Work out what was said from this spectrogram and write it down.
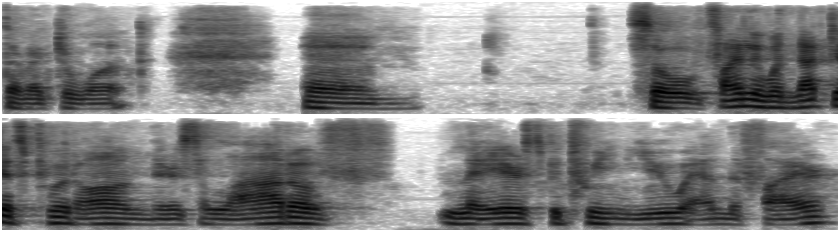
director want? Um, so finally, when that gets put on, there's a lot of layers between you and the fire,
